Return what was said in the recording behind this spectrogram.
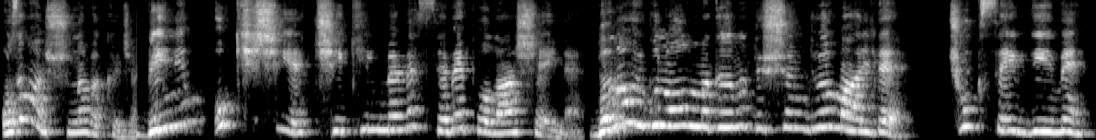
O zaman şuna bakacağım. Benim o kişiye çekilmeme sebep olan şey ne? Bana uygun olmadığını düşündüğüm halde çok sevdiğimi,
